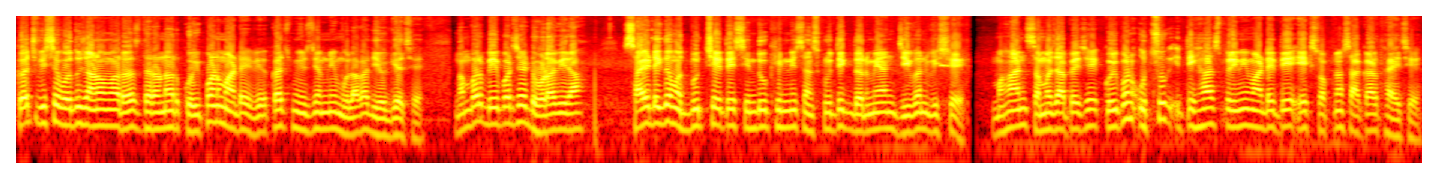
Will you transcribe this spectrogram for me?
કચ્છ વિશે વધુ જાણવામાં રસ ધરાવનાર કોઈપણ માટે કચ્છ મ્યુઝિયમની મુલાકાત યોગ્ય છે. નંબર બે પર છે ઢોળાવીરા. સાઇટ એકદમ અદ્ભુત છે, તે સિંધુ ખીણની સંસ્કૃતિક દરમિયાન જીવન વિશે મહાન સમજ આપે છે. કોઈપણ ઉત્સુક ઇતિહાસ પ્રેમી માટે તે એક સ્વપ્ન સાકાર થાય છે.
